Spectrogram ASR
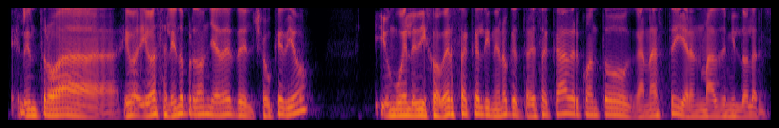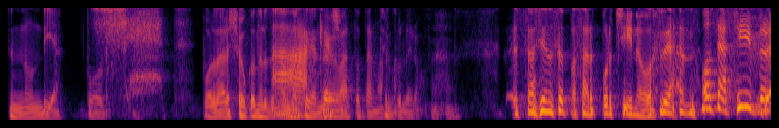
Él entró a, iba, iba saliendo, perdón, ya desde el show que dio. Y un güey le dijo, a ver, saca el dinero que traes acá, a ver cuánto ganaste. Y eran más de mil dólares en un día por, por dar show cuando los demás no Ah, querían qué dar show. vato tan más Sí. culero. Ajá. Está haciéndose pasar por chino. O sea, no- O sea, sí, pero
